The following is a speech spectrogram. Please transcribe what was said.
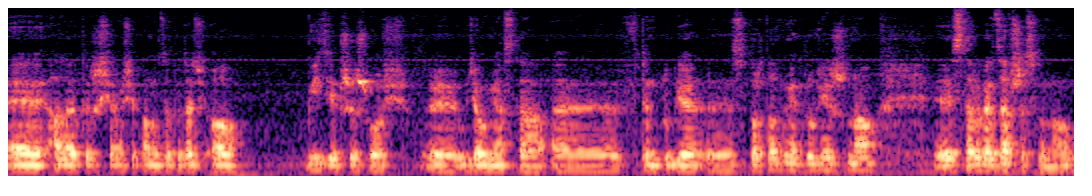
e, ale też chciałem się Panu zapytać o wizję, przyszłość e, udziału miasta e, w tym klubie e, sportowym, jak również no, Starogard zawsze słynął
